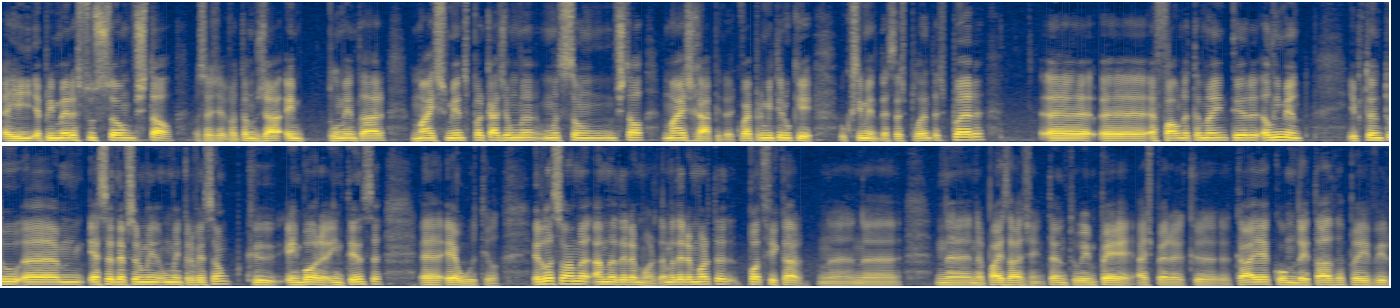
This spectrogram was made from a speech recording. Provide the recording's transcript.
aí a primeira sucessão vegetal, ou seja, estamos já a implementar mais sementes para que haja uma, uma sucessão vegetal mais rápida, que vai permitir o quê? O crescimento dessas plantas para a, a, a fauna também ter alimento. E, portanto, essa deve ser uma, uma intervenção que, embora intensa, eh, é útil. Em relação à, madeira morta, a madeira morta pode ficar na, na, na, na, paisagem, tanto em pé à espera que caia, como deitada para, evir,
